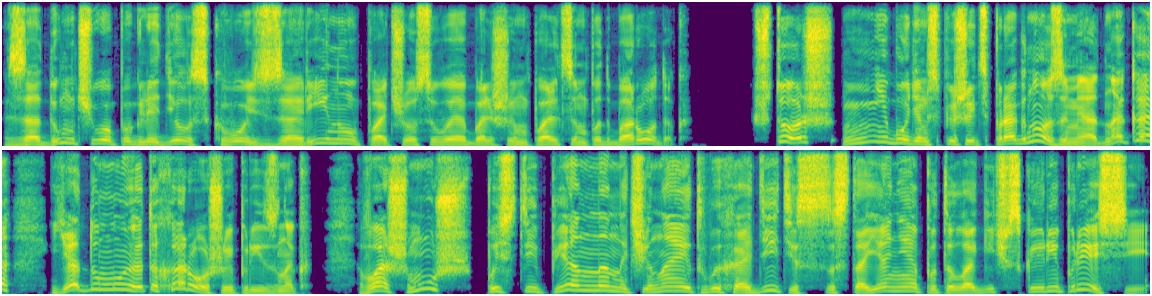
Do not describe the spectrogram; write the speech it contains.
задумчиво поглядел сквозь Зарину, почесывая большим пальцем подбородок. «Что ж, не будем спешить с прогнозами, однако, я думаю, это хороший признак. Ваш муж постепенно начинает выходить из состояния патологической репрессии.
